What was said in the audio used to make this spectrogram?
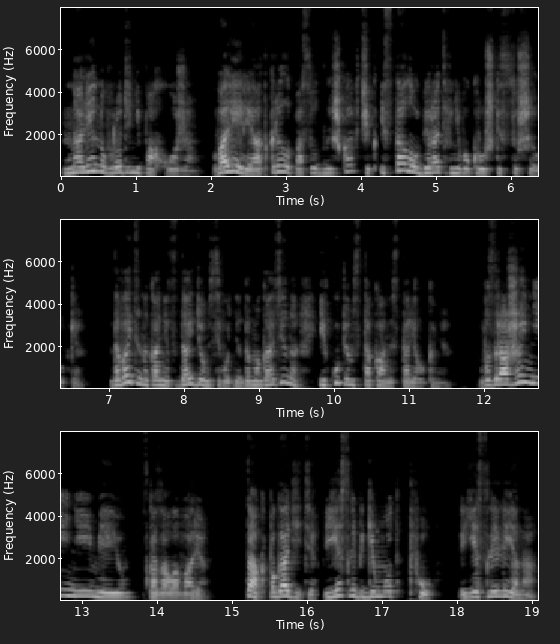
На Лену вроде не похоже, Валерия открыла посудный шкафчик и стала убирать в него кружки с сушилки. «Давайте, наконец, дойдем сегодня до магазина и купим стаканы с тарелками». «Возражений не имею», — сказала Варя. «Так, погодите, если бегемот... Тьфу, если Лена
